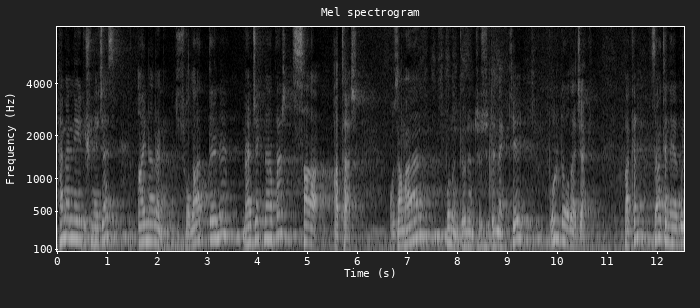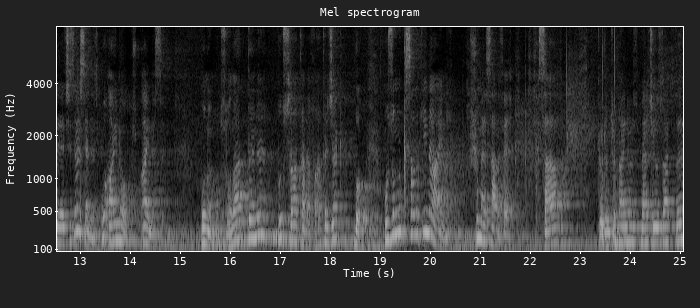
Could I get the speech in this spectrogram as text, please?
Hemen neyi düşüneceğiz? Aynanın sola attığını mercek ne yapar? Sağa atar. O zaman bunun görüntüsü demek ki burada olacak. Bakın zaten eğer buraya çizerseniz bu aynı olur. Aynısı. Bunun sola attığını bu sağ tarafa atacak bu. Uzunluk kısalık yine aynı. Şu mesafe kısa, görüntünün aynı merceği uzaklığı,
